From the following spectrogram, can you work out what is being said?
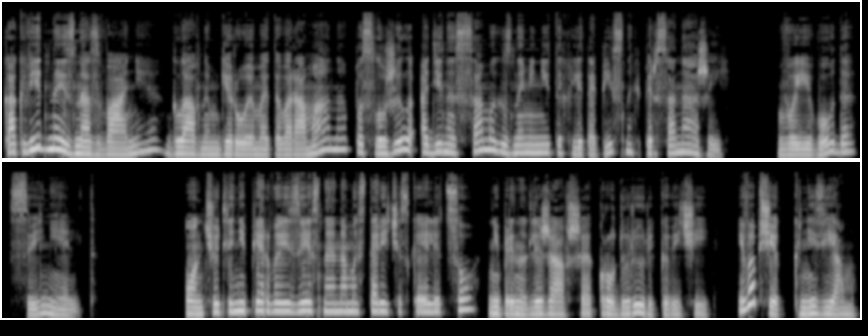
Как видно из названия, главным героем этого романа послужил один из самых знаменитых летописных персонажей — воевода Свинельд. Он чуть ли не первое известное нам историческое лицо, не принадлежавшее к роду Рюриковичей, и вообще к князьям.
